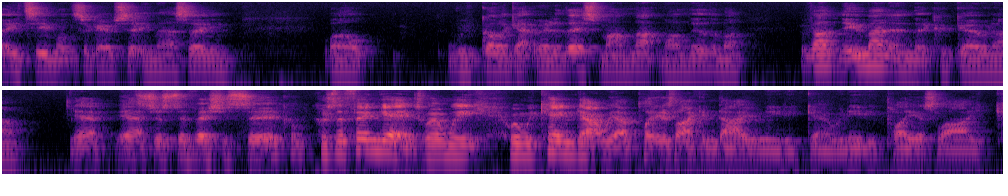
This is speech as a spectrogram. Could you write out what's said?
eighteen months ago, sitting there saying, well, we've got to get rid of this man, that man, the other man. We've had new men in that could go now. Yeah, yeah. It's just a vicious circle. Because the thing is, when we when we came down, we had players like Ndiaye who needed go. We needed players like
